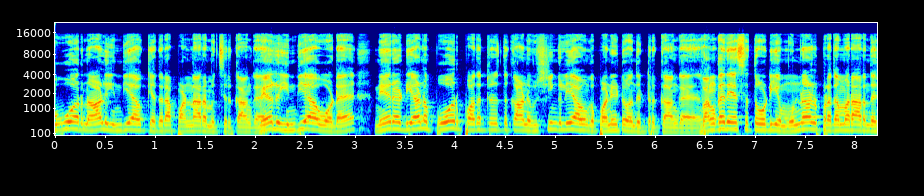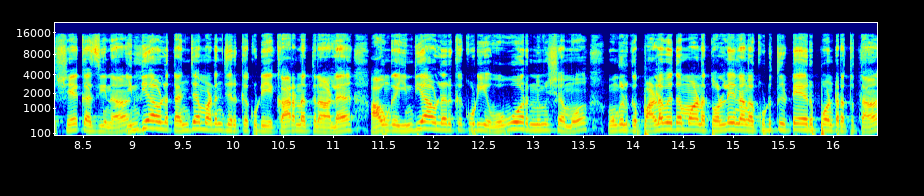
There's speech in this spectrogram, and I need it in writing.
ஒவ்வொரு நாளும் இந்தியாவுக்கு எதிராக பண்ண ஆரம்பிச்சிருக்காங்க. மேலும் இந்தியாவோட நேரடியான போர் பதற்றத்துக்கான விஷயங்களையும் அவங்க பண்ணிட்டு வந்துட்டு இருக்காங்க. வங்கதேசத்தோடைய முன்னாள் பிரதமராக இருந்த ஷேக் ஹசீனா இந்தியாவில் தஞ்சம் அடைஞ்சிருக்கக்கூடிய காரணத்தினால அவங்க இந்தியாவில் இருக்கக்கூடிய ஒவ்வொரு நிமிஷமும் உங்களுக்கு பலவிதமான தொல்லை நாங்கள் கொடுத்துட்டே இருப்போன்றது தான்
